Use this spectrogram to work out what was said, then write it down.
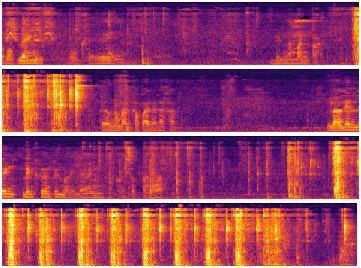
ระบบเร่งโอเค ดึงน้ำมันก่อน เติมน้ำมันเข้าไปแล้วนะครับ เวลาเล่นเร่งเร่งเครื่องขึ้นหน่อยนึงก่อนสตาร์ท ต้องนะ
